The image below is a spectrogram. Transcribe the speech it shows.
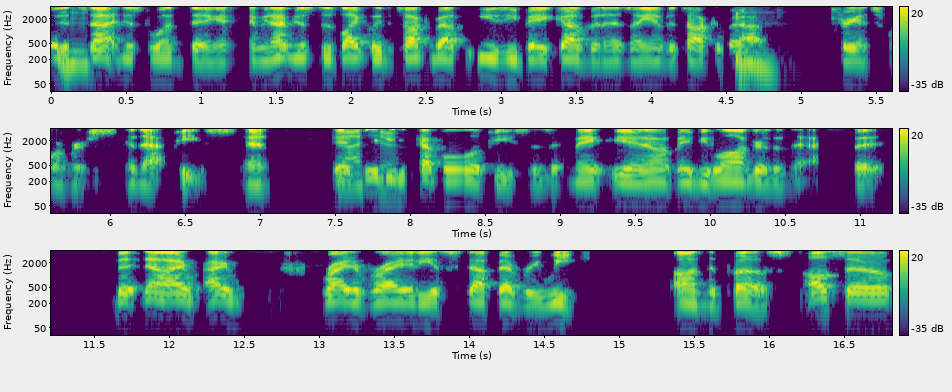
mm-hmm. it's not just one thing. I mean, I'm just as likely to talk about the easy bake oven as I am to talk about mm. Transformers in that piece. And it gotcha. may be a couple of pieces. It may, you know, it may be longer than that. But, but no, I, I write a variety of stuff every week on the post. Also,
